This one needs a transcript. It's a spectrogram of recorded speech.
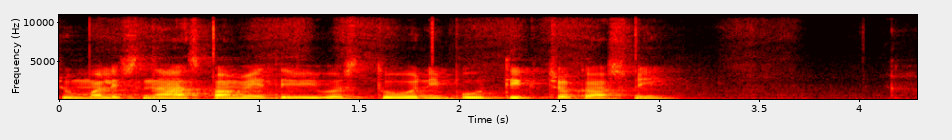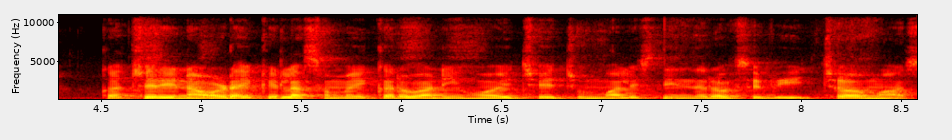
ચુમ્માલીસ નાશ પામે તેવી વસ્તુઓની ભૌતિક ચકાસણી કચેરીના વડાઈ કેટલા સમય કરવાની હોય છે? ચુમ્માલીસની અંદર આવશે બી, છ માસ.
